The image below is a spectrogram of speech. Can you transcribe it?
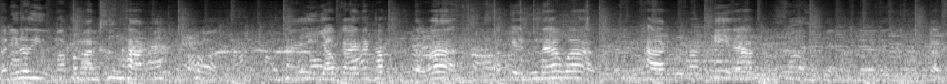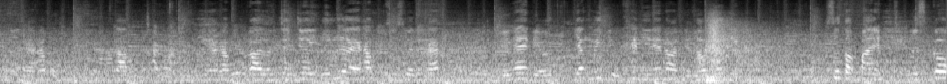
ตอนนี้เราอยู่มาประมาณครึ่งทางนะก็คนไทยยาวไกลนะครับ แต่ว่าสังเกตดูนะว่าทางที่นะครับก็จะเจอในแบบนี้นะครับผมตามฉากหลังตรงนี้นะครับก็เราจะเจออีกเรื่อยๆครับสวยๆทั้งนั้นหรือไงเดี๋ยวยังไม่อยู่แค่นี้แน่นอนเดี๋ยวเราจะอีกสู้ต่อไป let's go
